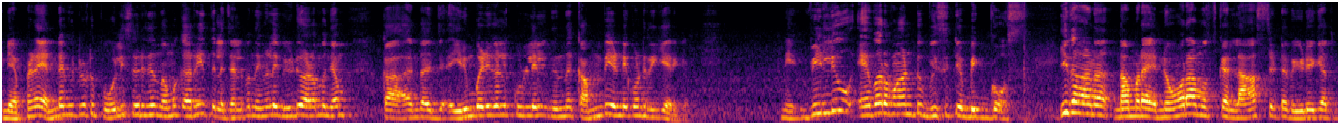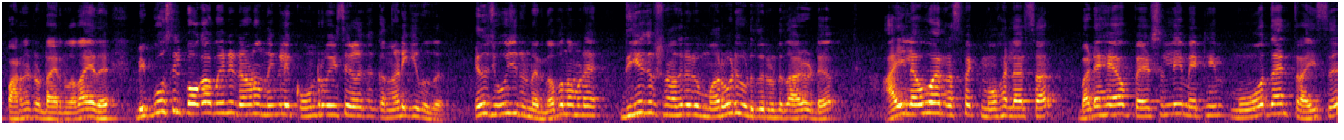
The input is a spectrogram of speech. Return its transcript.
ഇനി എപ്പോഴാണ് എന്റെ വീട്ടിലോട്ട് പോലീസ് വരുന്നത് നമുക്കറിയത്തില്ല. ചിലപ്പോൾ നിങ്ങൾ ഈ വീഡിയോ കാണുമ്പോൾ ഞാൻ എന്താ ഇരുമ്പഴികൾക്കുള്ളിൽ നിന്ന് കമ്പി എണ്ണിക്കൊണ്ടിരിക്കുകയായിരിക്കും will you ever want to visit a Bigg Boss ഇതാണ് നമ്മുടെ നോറ മുസ്കൻ ലാസ്റ്റ് ഇട്ട വീഡിയോയ്ക്ക് വീഡിയോയ്ക്കകത്ത് പറഞ്ഞിട്ടുണ്ടായിരുന്നത്. അതായത് ബിഗ് ബോസിൽ പോകാൻ വേണ്ടിയിട്ടാണോ നിങ്ങൾ ഈ കോൺട്രവേഴ്സികളൊക്കെ കാണിക്കുന്നത് എന്ന് ചോദിച്ചിട്ടുണ്ടായിരുന്നു. അപ്പോൾ നമ്മുടെ ദിയകൃഷ്ണൻ അതിനൊരു മറുപടി കൊടുത്തിട്ടുണ്ട് താഴോട്ട്. I love and respect Mohanlal sir but I have personally met him more than thrice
